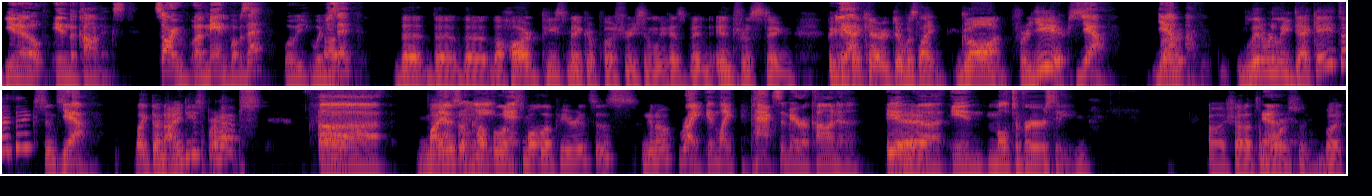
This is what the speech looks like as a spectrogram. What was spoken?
You know, in the comics. Sorry, uh, Manny, what was that? What would you Uh, say? the the the the hard peacemaker push recently has been interesting because Yeah. that character was like gone for years. Yeah, yeah, For literally decades, I think, since yeah. like the nineties, perhaps. Uh, Minus a couple of And- small appearances, you know. right in like Pax Americana. In, Yeah. uh, in Multiversity. Uh, shout out to Yeah. Morrison, but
